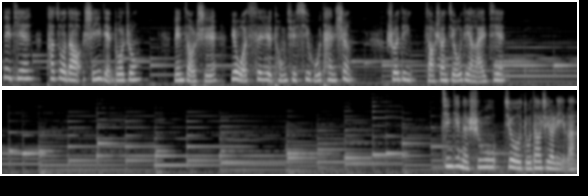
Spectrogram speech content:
那天他做到十一点多钟，临走时约我次日同去西湖探胜，说定早上九点来接。今天的书就读到这里了，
